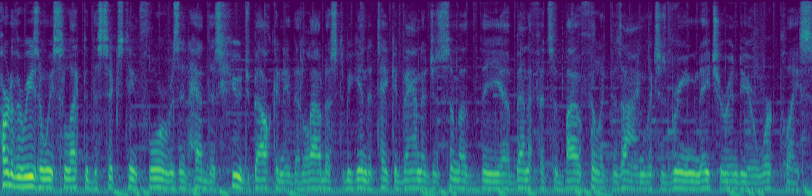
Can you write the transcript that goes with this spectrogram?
Part of the reason we selected the 16th floor was it had this huge balcony that allowed us to begin to take advantage of some of the uh, benefits of biophilic design, which is bringing nature into your workplace.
